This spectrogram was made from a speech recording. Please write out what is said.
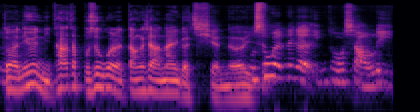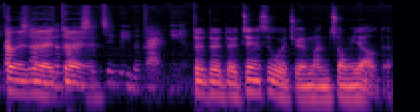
对啊，因为你他他不是为了当下那一个钱而已不。是为那个蝇头小利、当下那个对对短时尽力的概念。对对对，这件事我也觉得蛮重要的。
